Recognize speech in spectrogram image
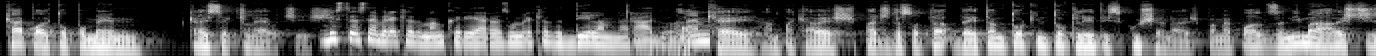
Kaj pa to pomeni? Kaj se klevčiš? V bistvu jaz ne bi rekla, da imam kariero, jaz bom rekla, da delam na radiju. Okay, ampak, veš, pač, da, ta, da je tam tok in tok let izkušena. Veš, pa me pa zanima, veš, če,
